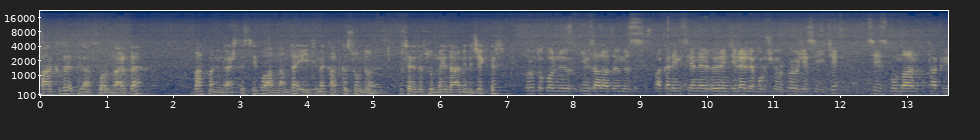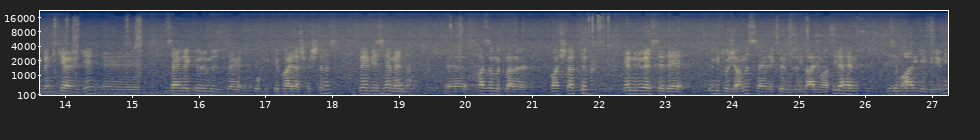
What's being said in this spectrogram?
farklı platformlarda Batman Üniversitesi bu anlamda eğitime katkı sundu. Bu sene de sunmaya devam edecektir. protokolünü imzaladığımız akademisyenler, öğrencilerle buluşuyor projesi için. Siz bundan takriben iki ay önce e, Sayın Rektörümüzle bu fikri paylaşmıştınız ve biz hemen e, hazırlıkları başlattık. Hem üniversitede Ümit Hocamız, Sayın Rektörümüzün talimatıyla hem bizim ARGE birimi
